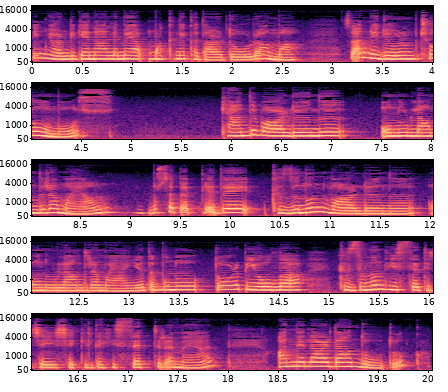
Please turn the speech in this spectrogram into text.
bilmiyorum bir genelleme yapmak ne kadar doğru ama zannediyorum çoğumuz kendi varlığını onurlandıramayan, bu sebeple de kızının varlığını onurlandıramayan ya da bunu doğru bir yolla kızının hissedeceği şekilde hissettiremeyen annelerden doğduk.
